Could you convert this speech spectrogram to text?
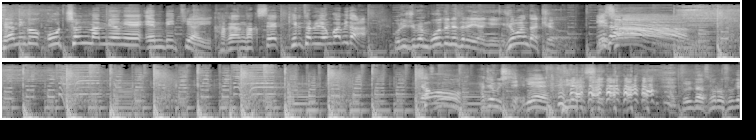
대한민국 5천만 명의 MBTI 각양각색 캐릭터를 연구합니다. 우리 주변 모든 이들의 이야기 휴먼 다큐. 이 사람! 성우 하정 씨, 예. 이현 씨. 둘 다 서로 소개.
